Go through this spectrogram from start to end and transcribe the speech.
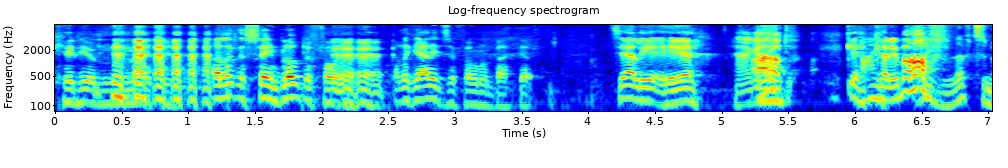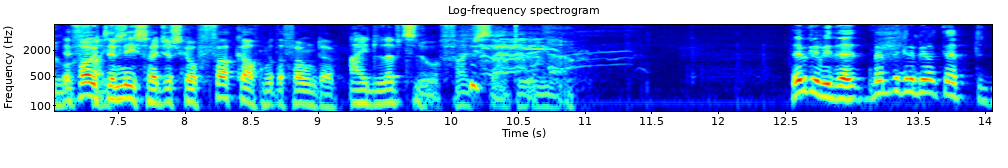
Can you imagine? I'd like the same bloke to phone him. I'd like Ali to phone him back up. It's Elliot here. Hang I'd, up. Get, I'd- cut him off. I'd love to know. If what I was Denise, I'd just go fuck off and put the phone down. I'd love to know what Five Star are doing now. They were going to be the. Remember, they're going to be like the, the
